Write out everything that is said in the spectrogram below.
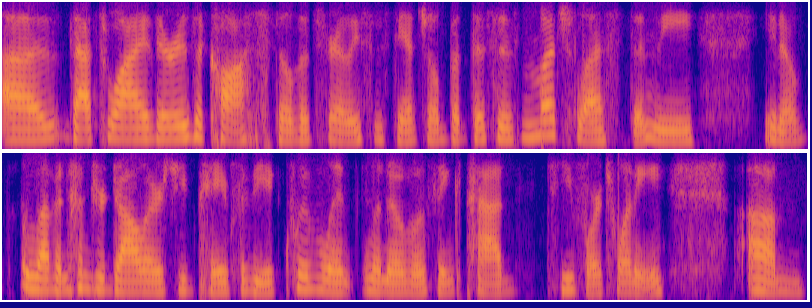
Uh, that's why there is a cost still that's fairly substantial, but this is much less than the you know, $1,100 you'd pay for the equivalent Lenovo ThinkPad T420 um,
